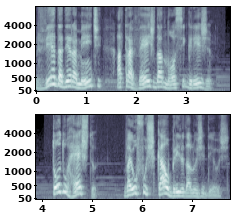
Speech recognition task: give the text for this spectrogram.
verdadeiramente através da nossa igreja. Todo o resto vai ofuscar o brilho da luz de Deus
